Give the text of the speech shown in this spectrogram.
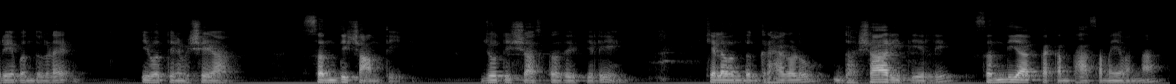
ಪ್ರಿಯ ಬಂಧುಗಳೇ, ಇವತ್ತಿನ ವಿಷಯ ಸಂಧಿ ಶಾಂತಿ. ಜ್ಯೋತಿಷ್ಶಾಸ್ತ್ರದ ರೀತಿಯಲ್ಲಿ ಕೆಲವೊಂದು ಗ್ರಹಗಳು ದಶಾ ರೀತಿಯಲ್ಲಿ ಸಂಧಿಯಾಗ್ತಕ್ಕಂತಹ ಸಮಯವನ್ನು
